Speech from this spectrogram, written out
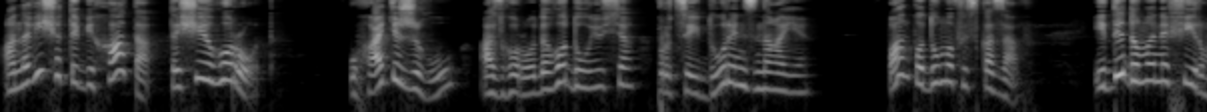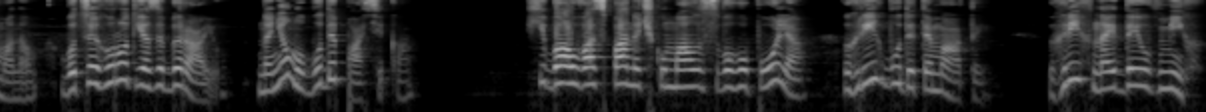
А навіщо тобі хата та ще й город? У хаті живу, а з города годуюся, про це й дурень знає. Пан подумав і сказав Іди до мене фірманом, бо цей город я забираю. На ньому буде пасіка. Хіба у вас, паночку, мало свого поля? Гріх будете мати. Гріх найде вміг,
